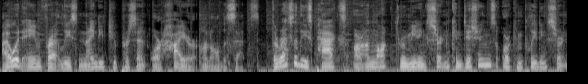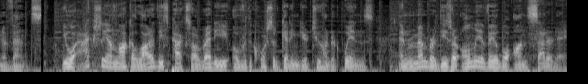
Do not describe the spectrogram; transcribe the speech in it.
I would aim for at least 92% or higher on all the sets. The rest of these packs are unlocked through meeting certain conditions or completing certain events. You will actually unlock a lot of these packs already over the course of getting your 200 wins, and remember these are only available on Saturday.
